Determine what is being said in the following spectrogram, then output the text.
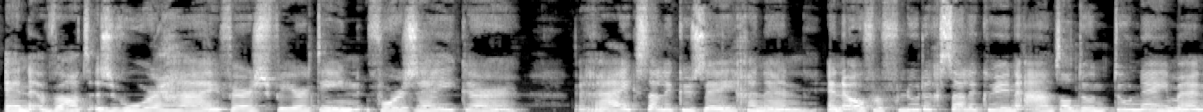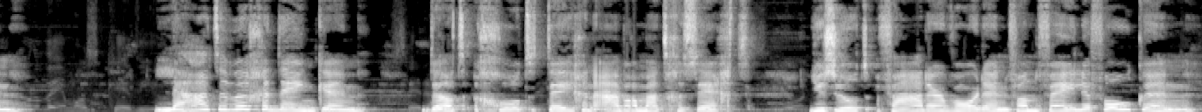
En wat zwoer hij? Vers 14. Voorzeker, rijk zal ik u zegenen en overvloedig zal ik u in aantal doen toenemen. Laten we gedenken dat God tegen Abraham had gezegd: Je zult vader worden van vele volken.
